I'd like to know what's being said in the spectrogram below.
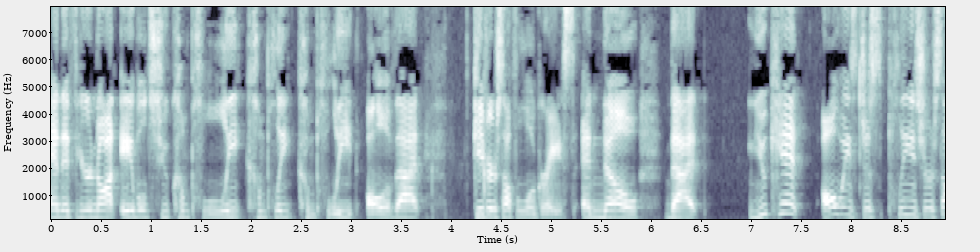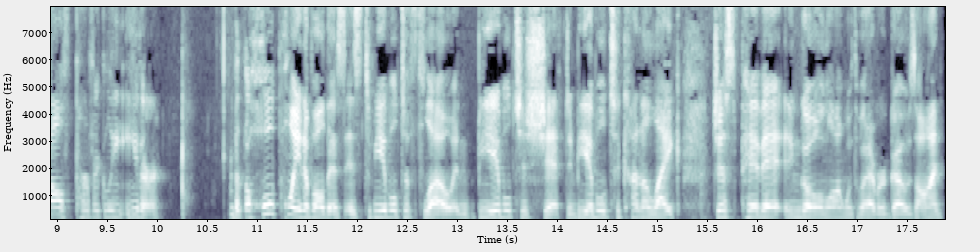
And if you're not able to complete, complete, complete all of that, give yourself a little grace and know that you can't always just please yourself perfectly either. But the whole point of all this is to be able to flow and be able to shift and be able to kind of like just pivot and go along with whatever goes on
